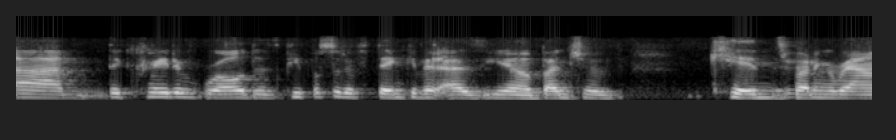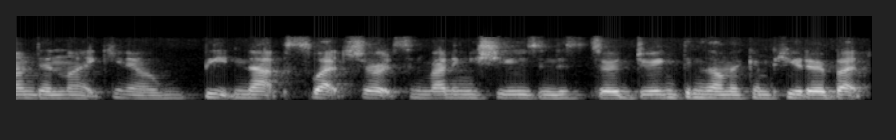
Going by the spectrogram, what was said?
um, the creative world is people sort of think of it as you know a bunch of kids running around in like you know beaten up sweatshirts and running shoes and just sort of doing things on the computer but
